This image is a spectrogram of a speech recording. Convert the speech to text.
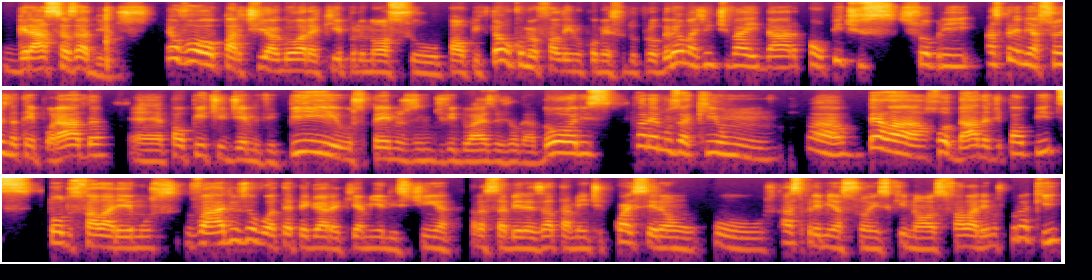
graças a Deus. Eu vou partir agora aqui para o nosso palpitão. Como eu falei no começo do programa, a gente vai dar palpites sobre as premiações da temporada, é, palpite de MVP, os prêmios individuais dos jogadores. Faremos aqui um, uma bela rodada de palpites. Todos falaremos vários. Eu vou até pegar aqui a minha listinha para saber exatamente quais serão os, as premiações que nós falaremos por aqui.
